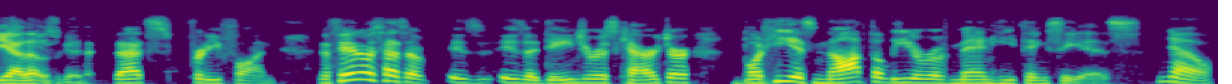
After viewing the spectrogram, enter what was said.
Yeah, that was good. That's pretty fun. Nathanos has a is is a dangerous character, but he is not the leader of men he thinks he is. No,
